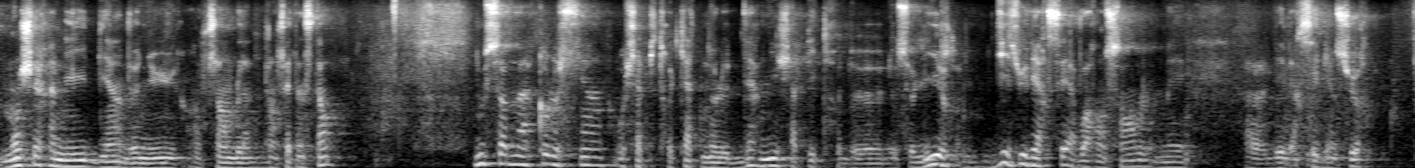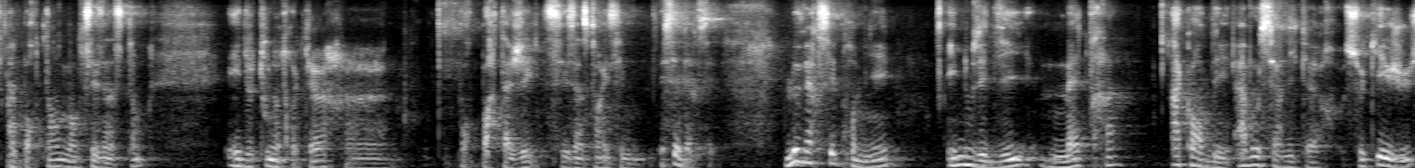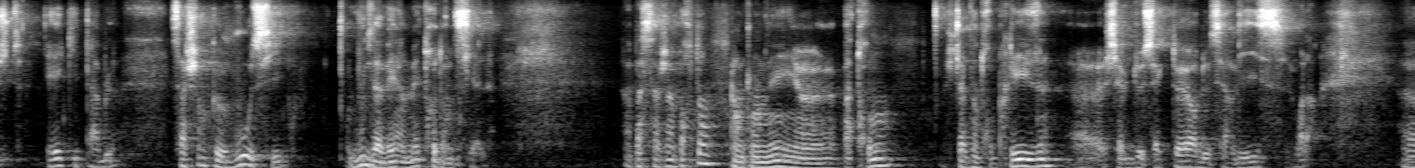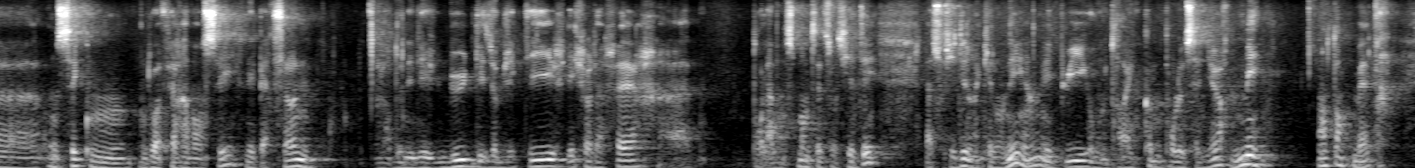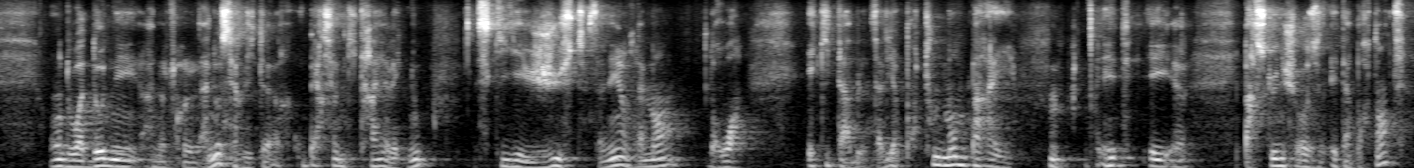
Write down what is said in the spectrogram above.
Mon cher ami, bienvenue ensemble dans cet instant. Nous sommes à Colossiens au chapitre 4, le dernier chapitre de, ce livre. 18 versets à voir ensemble, mais euh, des versets bien sûr importants dans ces instants et de tout notre cœur euh, pour partager ces instants et ces, et ces versets. Le verset premier, il nous est dit, Maître, accordez à vos serviteurs ce qui est juste et équitable sachant que vous aussi, vous avez un maître dans le ciel. Un passage important quand on est euh, patron, chef d'entreprise, euh, chef de secteur, de service, voilà. Euh, on sait qu'on doit faire avancer les personnes, leur donner des buts, des objectifs, des choses à faire pour l'avancement de cette société, la société dans laquelle on est, hein, et puis on travaille comme pour le Seigneur, mais en tant que maître, on doit donner à, notre, à nos serviteurs, aux personnes qui travaillent avec nous, ce qui est juste, c'est-à-dire vraiment droit, équitable, c'est-à-dire pour tout le monde pareil. Et, euh, parce qu'une chose est importante,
